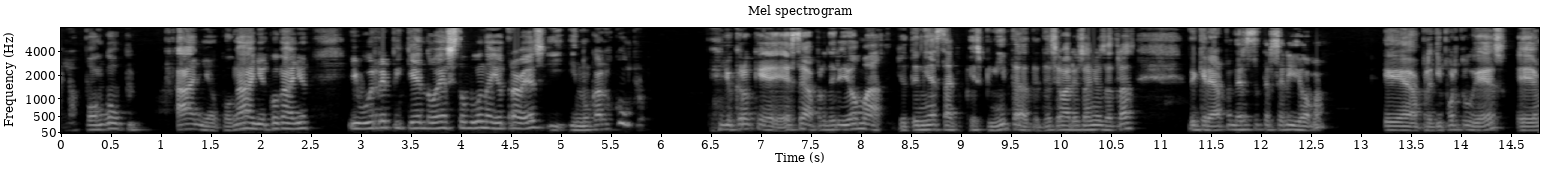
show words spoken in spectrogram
me los pongo año con año y con año, y voy repitiendo esto una y otra vez y, nunca los cumplo. Yo creo que este aprender idioma, yo tenía esta espinita desde hace varios años atrás de querer aprender este tercer idioma. Eh, aprendí portugués eh,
